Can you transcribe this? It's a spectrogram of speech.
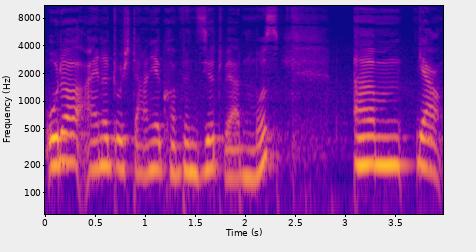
oder eine durch Daniel kompensiert werden muss. Ähm, ja,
